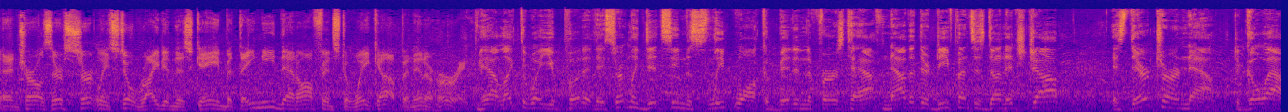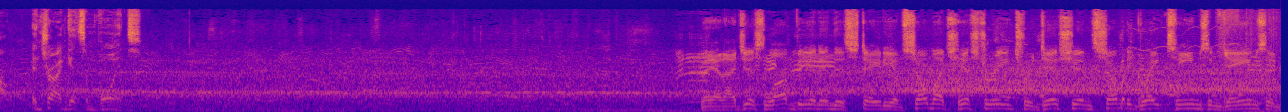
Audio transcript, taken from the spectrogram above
And Charles, they're certainly still right in this game, but they need that offense to wake up and in a hurry. Yeah, I like the way you put it. They certainly did seem to sleepwalk a bit in the first half. Now that their defense has done its job, it's their turn now to go out and try and get some points. Man, I just love being in this stadium. So much history, tradition, so many great teams and games, and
